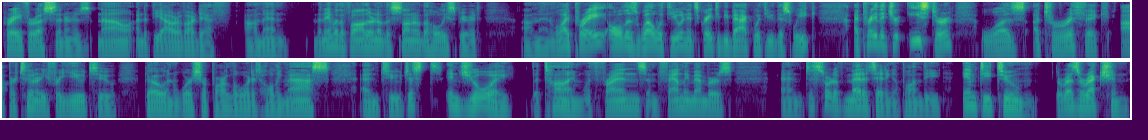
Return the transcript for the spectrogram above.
pray for us sinners, now and at the hour of our death. Amen. In the name of the Father, and of the Son, and of the Holy Spirit. Amen. Well, I pray all is well with you, and it's great to be back with you this week. I pray that your Easter was a terrific opportunity for you to go and worship our Lord at Holy Mass and to just enjoy the time with friends and family members and just sort of meditating upon the empty tomb, the resurrection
